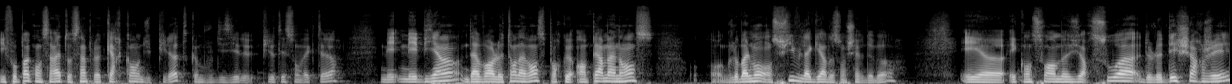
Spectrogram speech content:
ne faut pas qu'on s'arrête au simple carcan du pilote, comme vous le disiez, de piloter son vecteur, mais, mais bien d'avoir le temps d'avance pour qu'en permanence, globalement, on suive la guerre de son chef de bord et, euh, qu'on soit en mesure soit de le décharger euh,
